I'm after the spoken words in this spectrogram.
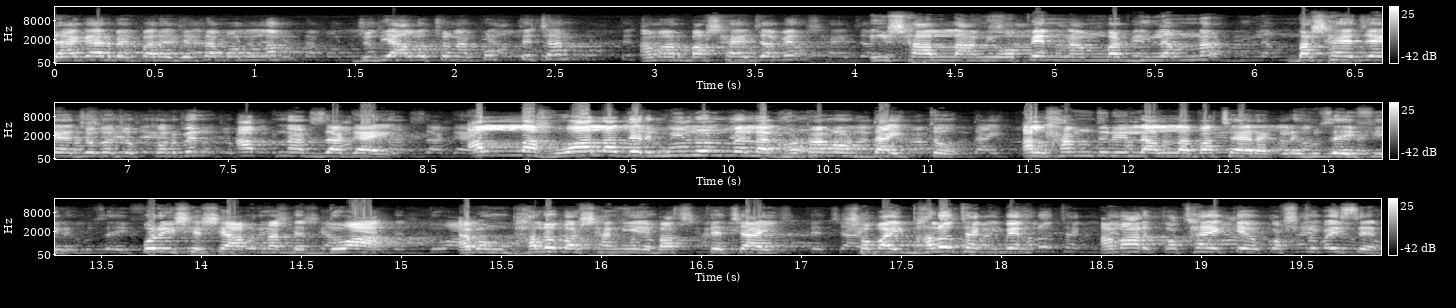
জায়গার ব্যাপারে যেটা বললাম, যদি আলোচনা করতে চান, আমার বাসায় যাবেন। ইনশাআল্লাহ আমি ওপেন নাম্বার দিলাম না। বাসায় যায় যোগাযোগ করবেন। আপনার জায়গায় আল্লাহ ওয়ালাদের মিলন মেলা ঘটানোর দায়িত্ব। আলহামদুলিল্লাহ, আল্লাহ বাঁচায় রাখলে হুজাইফির পরিশেষে আপনাদের দোয়া এবং ভালোবাসা নিয়ে বাঁচতে চাই। সবাই ভালো থাকবেন। আমার কথায় কেউ কষ্ট পাইছেন?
